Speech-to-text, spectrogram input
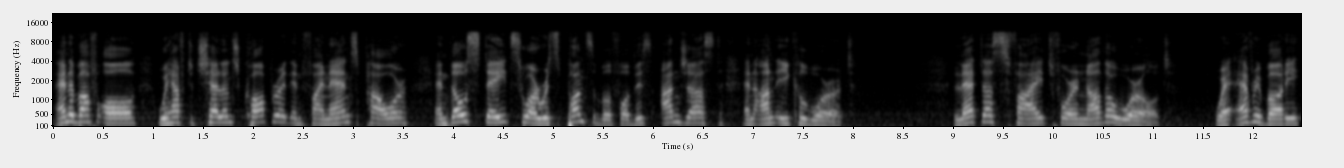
And above all, we have to challenge corporate and finance power and those states who are responsible for this unjust and unequal world. Let us fight for another world where everybody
